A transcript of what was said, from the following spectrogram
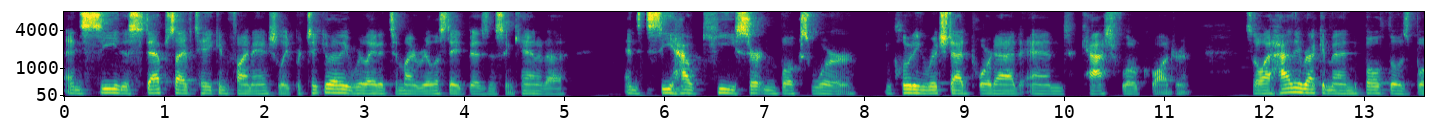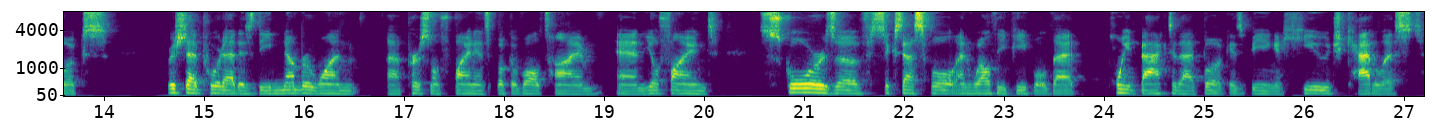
and see the steps I've taken financially, particularly related to my real estate business in Canada, and see how key certain books were, including Rich Dad Poor Dad and Cash Flow Quadrant. So I highly recommend both those books. Rich Dad Poor Dad is the number one uh, personal finance book of all time, and you'll find scores of successful and wealthy people that point back to that book as being a huge catalyst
